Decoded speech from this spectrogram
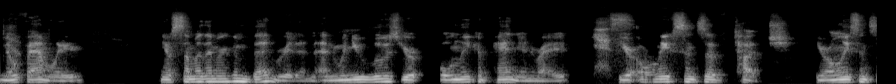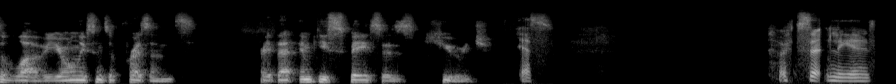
no family. You know, some of them are even bedridden. And when you lose your only companion, right? Yes. Your only sense of touch, your only sense of love, your only sense of presence, right? That empty space is huge. Yes. It certainly is.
